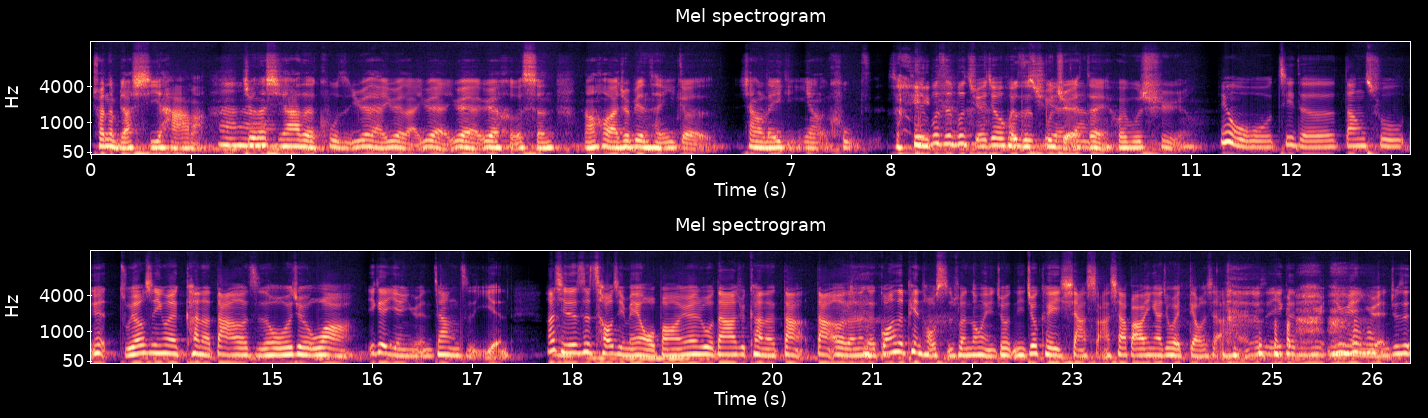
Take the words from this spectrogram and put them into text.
穿的比较嘻哈嘛，嗯就那嘻哈的裤子越来越来越来越来越合身，然后后来就变成一个像 legging 一样的裤子，所以不知不觉就回不去对回不去。因为我我记得当初，因为主要是因为看了大二之后，我会觉得哇，一个演员这样子演，那其实是超级没有包。因为如果大家去看了大大二的那个，光是片头十分钟，你就你就可以吓傻，下巴应该就会掉下来。就是一个女女演员，就是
